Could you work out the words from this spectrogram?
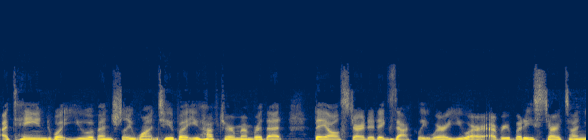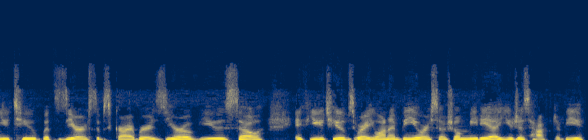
attained what you eventually want to, but you have to remember that they all started exactly where you are. Everybody starts on YouTube with zero subscribers, zero views. So if YouTube's where you want to be or social media, you just have to be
